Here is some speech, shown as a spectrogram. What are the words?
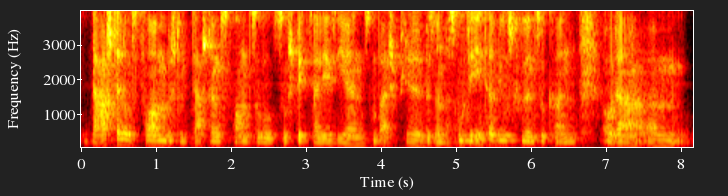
Darstellungsformen, bestimmte Darstellungsformen zu, zu spezialisieren, zum Beispiel besonders gute Interviews führen zu können oder ähm,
